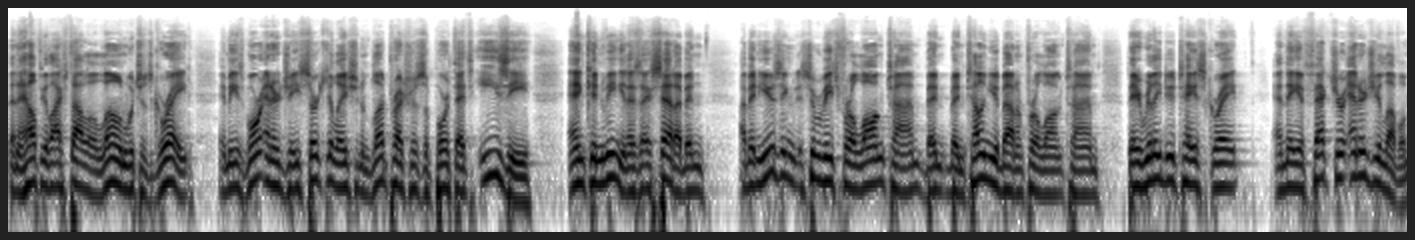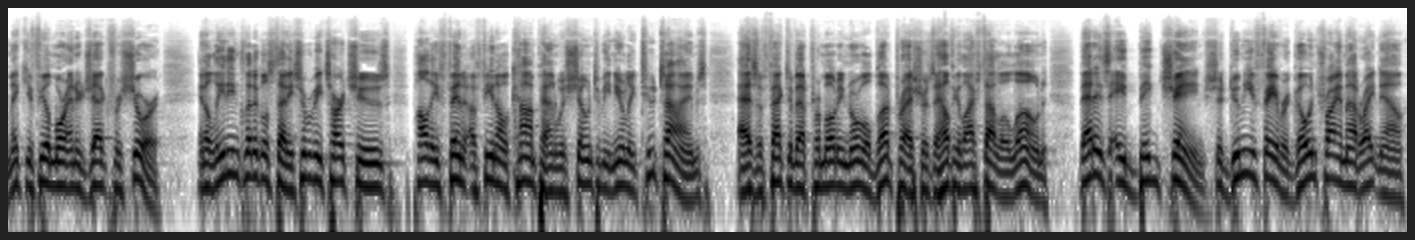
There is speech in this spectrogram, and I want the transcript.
than a healthy lifestyle alone, which is great. It means more energy, circulation, and blood pressure support that's easy and convenient. As I said, I've been I've been using Super Beets for a long time. Been been telling you about them for a long time. They really do taste great and they affect your energy level, make you feel more energetic for sure. In a leading clinical study, Superbeets Heart Chews polyphenol compound was shown to be nearly two times as effective at promoting normal blood pressure as a healthy lifestyle alone. That is a big change. So do me a favor, go and try them out right now.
